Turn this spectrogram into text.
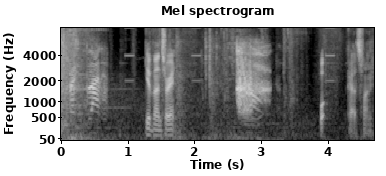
Spike planted. Give vents, right? Ah. Whoa. Okay, that's fine.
